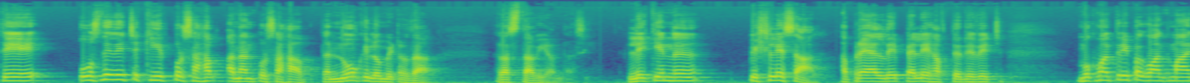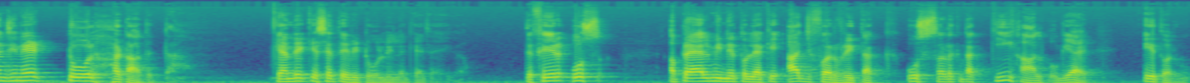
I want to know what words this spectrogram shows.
ਤੇ ਉਸ ਦੇ ਵਿੱਚ ਕੀਰਤਪੁਰ ਸਾਹਿਬ, ਅਨੰਦਪੁਰ ਸਾਹਿਬ ਦਾ 9 ਕਿਲੋਮੀਟਰ ਦਾ ਰਸਤਾ ਵੀ ਆਉਂਦਾ ਸੀ। ਲੇਕਿਨ ਪਿਛਲੇ ਸਾਲ, ਅਪ੍ਰੈਲ ਦੇ ਪਹਿਲੇ ਹਫ਼ਤੇ ਦੇ ਵਿੱਚ ਮੁੱਖ ਮੰਤਰੀ ਭਗਵੰਤ ਮਾਨ ਜੀ ਨੇ ਟੋਲ ਹਟਾ ਦਿੱਤਾ। ਕਹਿੰਦੇ ਕਿਸੇ ਤੇ ਵੀ ਟੋਲ ਨਹੀਂ ਲੱਗਿਆ ਜਾਏਗਾ। ਤੇ ਫਿਰ ਉਸ ਅਪ੍ਰੈਲ ਮਹੀਨੇ ਤੋਂ ਲੈ ਕੇ ਅੱਜ ਫਰਵਰੀ ਤੱਕ ਉਸ ਸੜਕ ਦਾ ਕੀ ਹਾਲ ਹੋ ਗਿਆ ਹੈ ਇਹ ਤੁਹਾਨੂੰ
